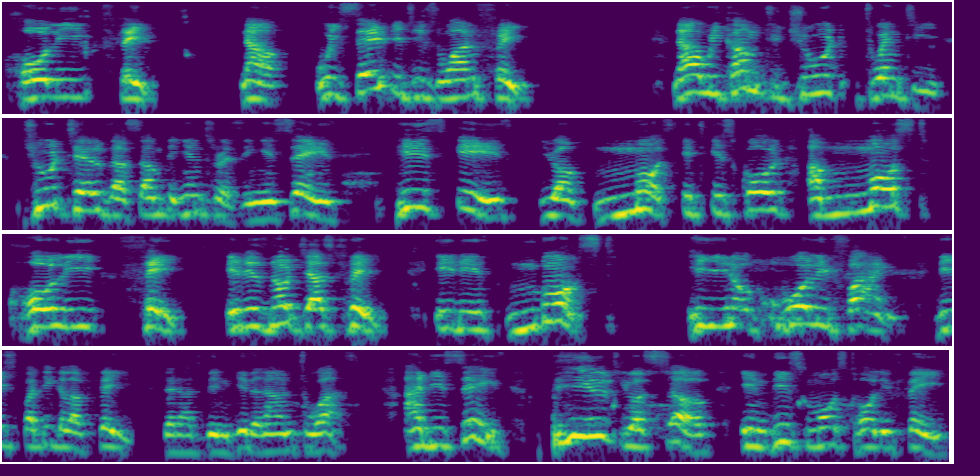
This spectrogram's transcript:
holy faith. Now, we say it is one faith. Now we come to Jude 20. Jude tells us something interesting. He says, This is your most, it is called a most holy faith. It is not just faith, it is most. He, you know, qualifies this particular faith that has been given unto us. And he says, build yourself in this most holy faith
